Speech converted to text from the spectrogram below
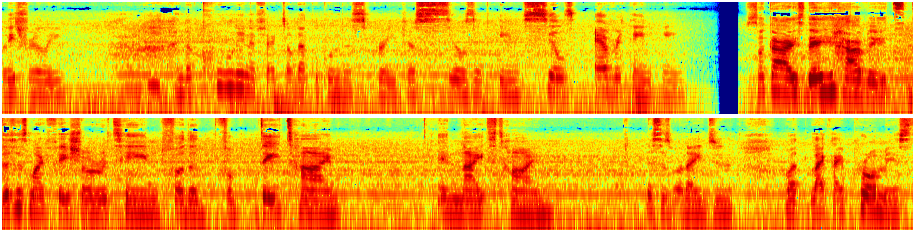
Literally. And the cooling effect of that cucumber spray just seals it in seals everything in. So guys there you have it. This is my facial routine for the for daytime and nighttime this is what I do. But like I promised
